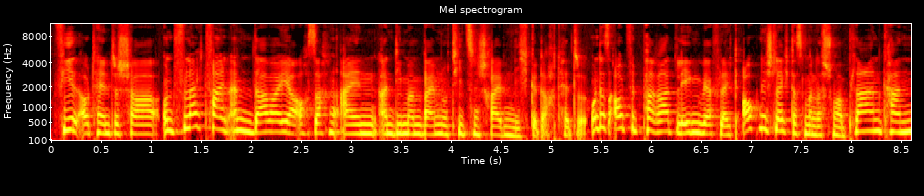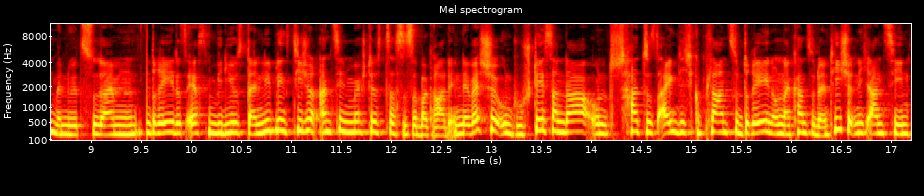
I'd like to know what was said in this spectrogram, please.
viel authentischer und vielleicht fallen einem dabei ja auch Sachen ein, an die man beim Notizenschreiben nicht gedacht hätte. Und das Outfit parat legen wäre vielleicht auch nicht schlecht, dass man das schon mal planen kann. Wenn du jetzt zu deinem Dreh des ersten Videos dein Lieblingst-T-Shirt anziehen möchtest, das ist aber gerade in der Wäsche und du stehst dann da und hattest eigentlich geplant zu drehen und dann kannst du dein T-Shirt nicht anziehen,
